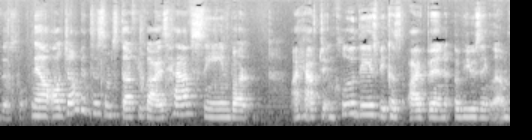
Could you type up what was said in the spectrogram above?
this one. Now, I'll jump into some stuff you guys have seen, but I have to include these because I've been abusing them.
